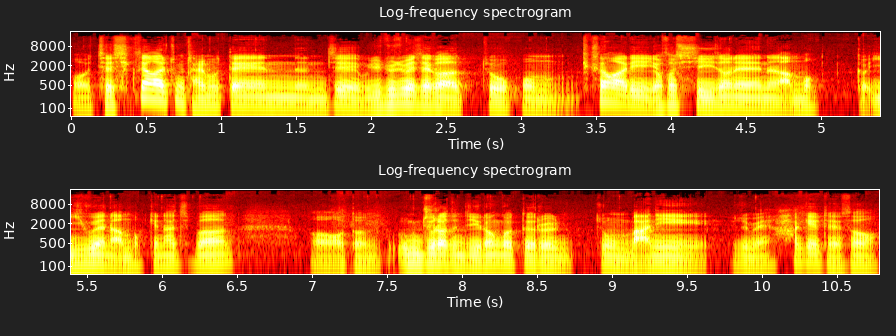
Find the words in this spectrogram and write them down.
어, 제 식생활이 좀 잘못됐는지 요즘에 제가 조금 식생활이 6시 이전에는 안 먹, 그 이후에는 안 먹긴 하지만 어, 어떤 음주라든지 이런 것들을 좀 많이 요즘에 하게 돼서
